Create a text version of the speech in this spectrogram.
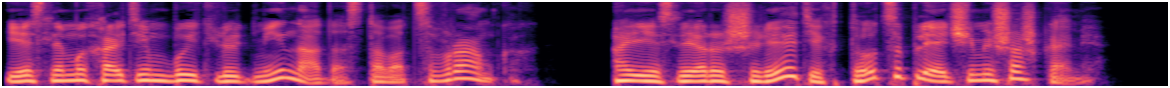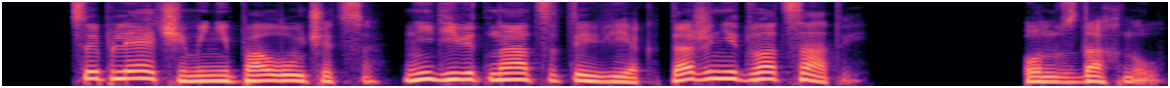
Если мы хотим быть людьми, надо оставаться в рамках. А если расширять их, то цыплячьими шажками. Цыплячьими не получится. Не девятнадцатый век, даже не двадцатый. Он вздохнул.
